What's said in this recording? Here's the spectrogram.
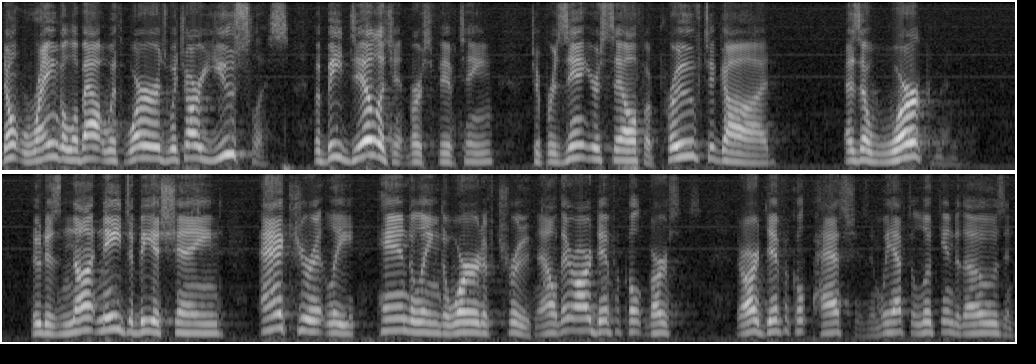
Don't wrangle about with words which are useless, but be diligent, verse 15 to present yourself approved to God as a workman who does not need to be ashamed, accurately handling the word of truth. Now, there are difficult verses, there are difficult passages, and we have to look into those, and,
